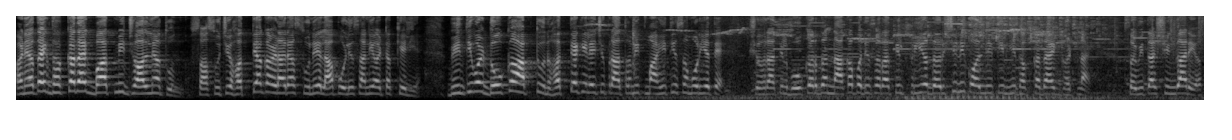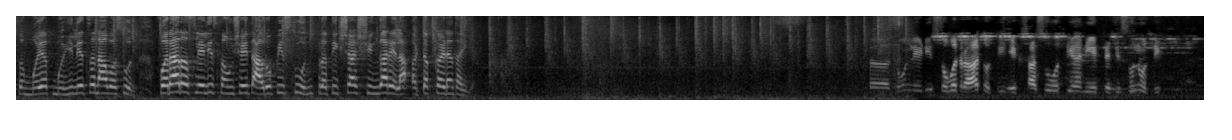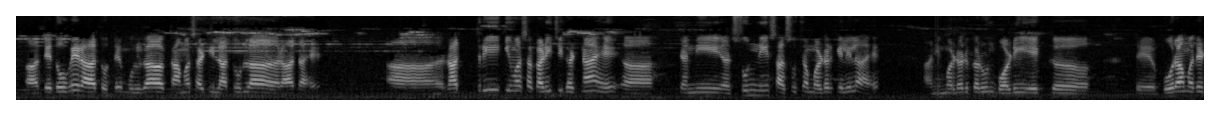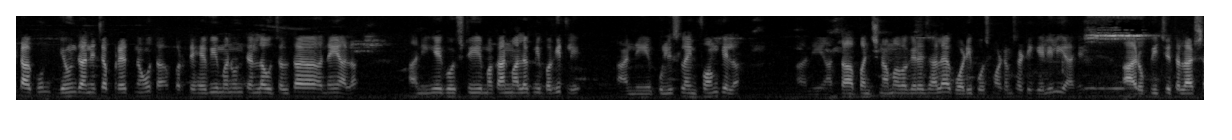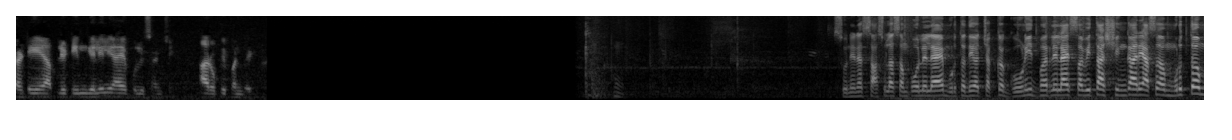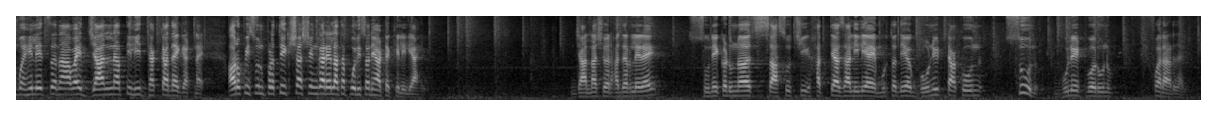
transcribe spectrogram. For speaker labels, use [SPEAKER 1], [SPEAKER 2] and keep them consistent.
[SPEAKER 1] आणि आता एक धक्कादायक बातमी जालन्यातून. सासूची हत्या करणाऱ्या सुनेला पोलिसांनी अटक केली आहे भिंतीवर डोकं आपटून हत्या केल्याची प्राथमिक माहिती समोर येते. शहरातील भोकरदन नाका परिसरातील प्रियदर्शिनी कॉलनीतील ही धक्कादायक घटना आहे. सविता शिंगारे असं मयत महिलेचं नाव असून फरार असलेली संशयित आरोपी सून प्रतीक्षा शिंगारेला अटक करण्यात आली आहे
[SPEAKER 2] दोन लेडीज सोबत राहत होती. एक सासू होती आणि एक त्याची सून होती. ते दोघे राहत होते. मुलगा कामासाठी लातूरला राहत आहे. रात्री किंवा सकाळीची घटना आहे. त्यांनी अ, सूननी सासूचा मर्डर केलेला आहे आणि मर्डर करून बॉडी एक ते बोरामध्ये टाकून घेऊन जाण्याचा प्रयत्न होता पण ते हेवी म्हणून त्यांना उचलता नाही आला. आणि हे गोष्टी मकान मालकनी बघितली आणि पोलिसला इन्फॉर्म केलं. आणि आता पंचनामा वगैरे झालाय बॉडी पोस्टमॉर्टमसाठी गेलेली आहे. आरोपीची तलाशसाठी आपली टीम गेलेली आहे पोलिसांची. आरोपी पण भेट
[SPEAKER 3] सुनेनं सासूला संपवलेलं आहे. मृतदेह चक्क गोणीत भरलेला आहे. सविता शिंगारे असं मृत महिलेचं नाव आहे. जालन्यातील ही धक्कादायक घटना आहे. आरोपी सून प्रतीक्षा शिंगारेला आता पोलिसांनी अटक केलेली आहे. जालना शहर हादरलेलं आहे. सुनेकडूनच सासूची हत्या झालेली आहे. मृतदेह गोणीत टाकून सून बुलेटवरून फरार झाली.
